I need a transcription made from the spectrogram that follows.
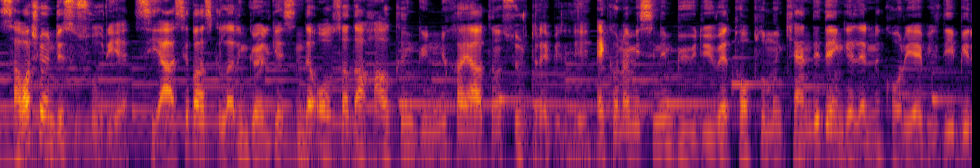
Savaş öncesi Suriye, siyasi baskıların gölgesinde olsa da halkın günlük hayatını sürdürebildiği, ekonomisinin büyüdüğü ve toplumun kendi dengelerini koruyabildiği bir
